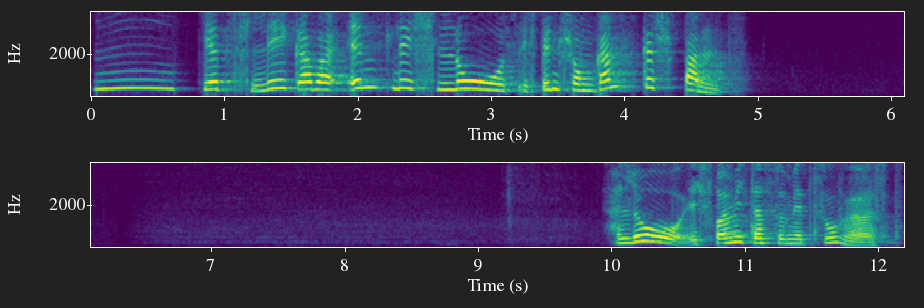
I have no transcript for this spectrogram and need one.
Hm, jetzt leg aber endlich los. Ich bin schon ganz gespannt. Hallo, ich freue mich, dass du mir zuhörst.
